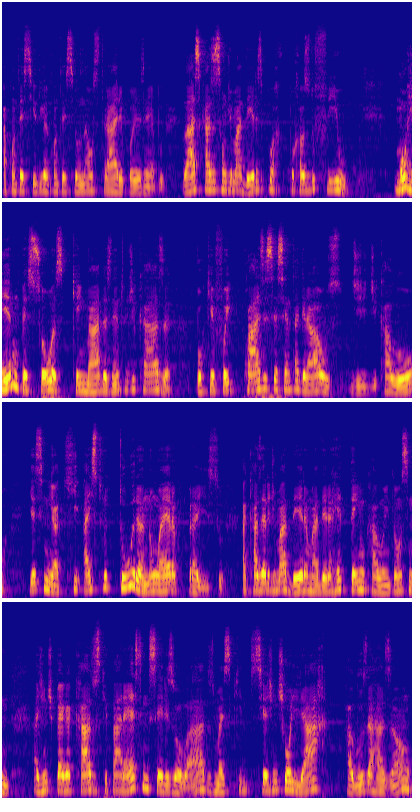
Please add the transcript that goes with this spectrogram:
acontecido que aconteceu na Austrália, por exemplo, lá as casas são de madeiras por, por causa do frio. Morreram pessoas queimadas dentro de casa, porque foi quase 60 graus de, de calor e assim, aqui a estrutura não era para isso. A casa era de madeira, madeira retém o calor. Então, assim, a gente pega casos que parecem ser isolados, mas que se a gente olhar à luz da razão,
